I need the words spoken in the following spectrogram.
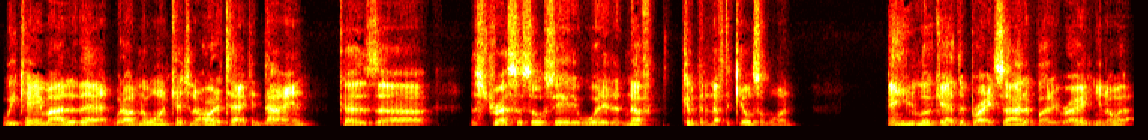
We came out of that without no one catching a heart attack and dying because uh, the stress associated with it enough could have been enough to kill someone. And you look at the bright side about it, right? You know, I,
